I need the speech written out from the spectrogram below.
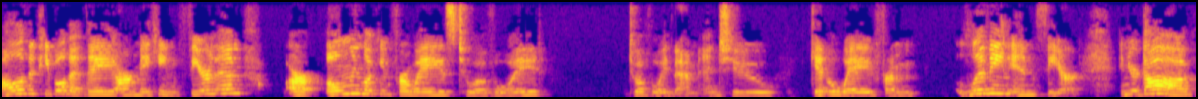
all of the people that they are making fear them, are only looking for ways to avoid to avoid them and to get away from living in fear. And your dog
